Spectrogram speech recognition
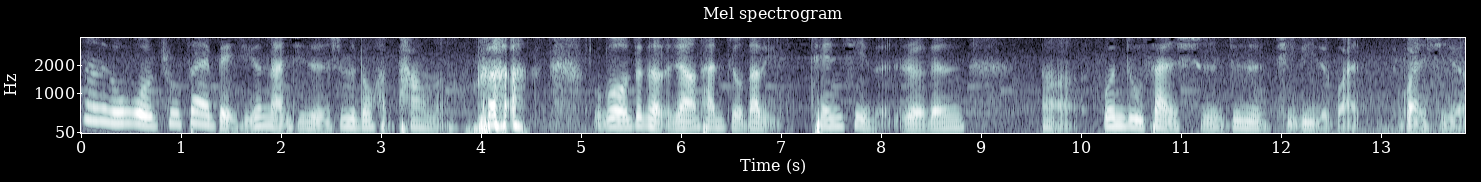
那如果住在北极跟南极的人，是不是都很胖呢？不过这可能就要探究到底天气的热跟。啊，温度散失就是体力的关关系了。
